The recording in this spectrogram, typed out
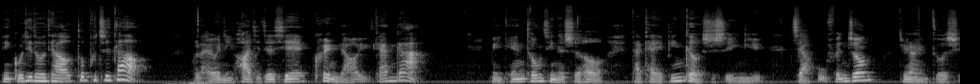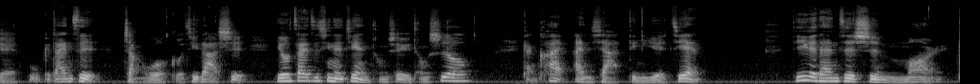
连国际头条都不知道。我来为你化解这些困扰与尴尬。每天通勤的时候，打开 Bingo 实时英语，只要五分钟，就让你多学五个单字，掌握国际大事，悠哉自信的见同学与同事哦。赶快按下订阅键。第一个单字是 mark，M-A-R-K。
